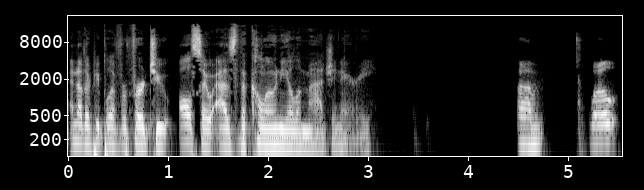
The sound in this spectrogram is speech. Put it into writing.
and other people have referred to also as the colonial imaginary. Um, well,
